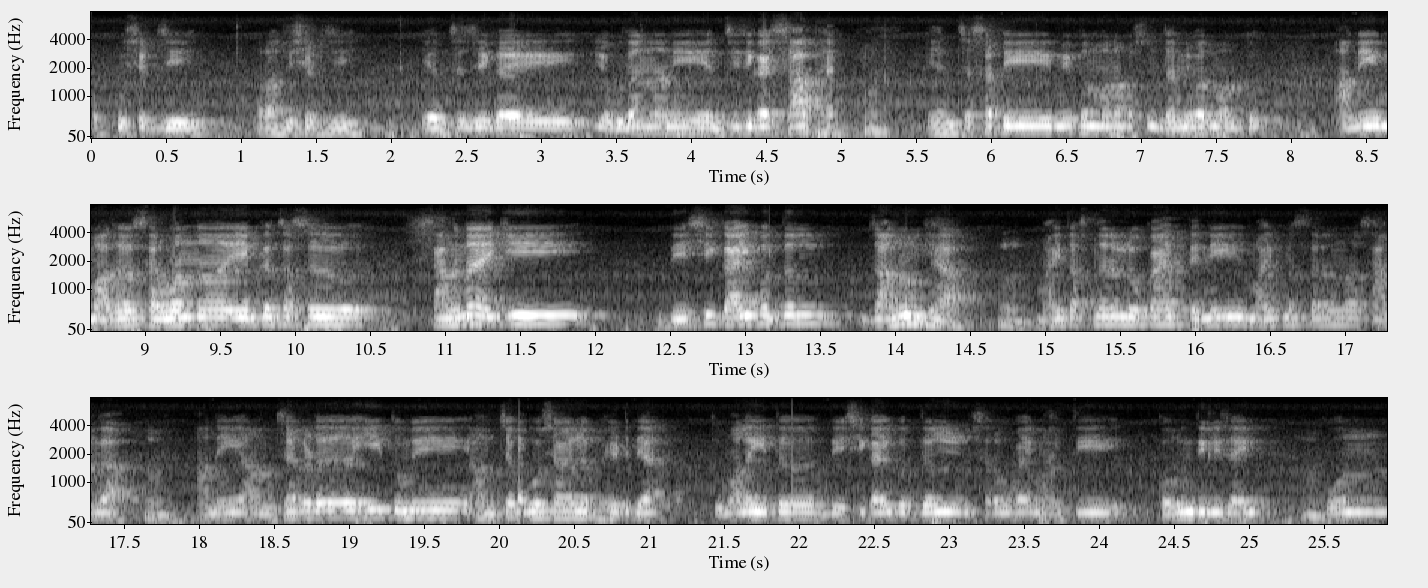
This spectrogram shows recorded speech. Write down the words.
पप्पू शेठजी राजू शेठजी यांचं जे काही योगदान आणि यांची जी काही साथ आहे यांच्यासाठी मी पण मनापासून धन्यवाद मानतो. आणि माझं सर्वांना एकच असं सांगणं आहे की देशी गायीबद्दल जाणून घ्या. माहीत असणारे लोक आहेत त्यांनी माहीत नसणाऱ्यांना सांगा. आणि आमच्याकडंही तुम्ही आमच्या गोशाळेला भेट द्या. तुम्हाला इथं देशी गाईबद्दल सर्व काही माहिती करून दिली जाईल. कोण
